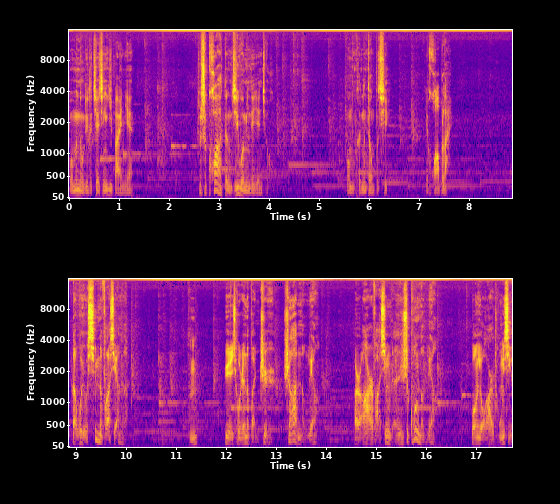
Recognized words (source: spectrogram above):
我们努力了接近一百年，这是跨等级文明的研究，我们可能等不起，也划不来。但我有新的发现了。嗯。月球人的本质是暗能量，而阿尔法星人是光能量，光有二重性，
